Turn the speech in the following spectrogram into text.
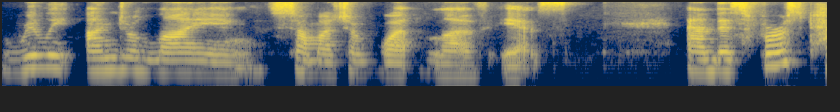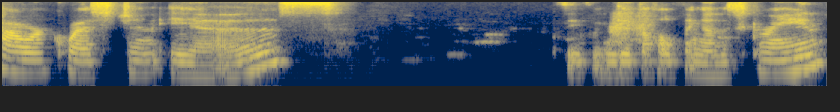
really underlying so much of what love is. And this first power question is see if we can get the whole thing on the screen.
